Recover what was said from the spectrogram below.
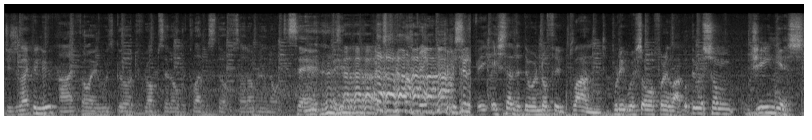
did you like it, Luke? I thought it was good. Rob said all the clever stuff, so I don't really know what to say. He he said that there were nothing planned, but it was so funny. Like, but there were some genius,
